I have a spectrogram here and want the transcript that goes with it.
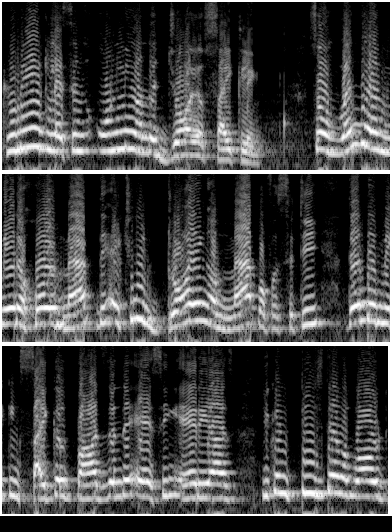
great lessons only on the joy of cycling. So when they have made a whole map, they're actually drawing a map of a city, then they're making cycle paths, then they're seeing areas. You can teach them about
